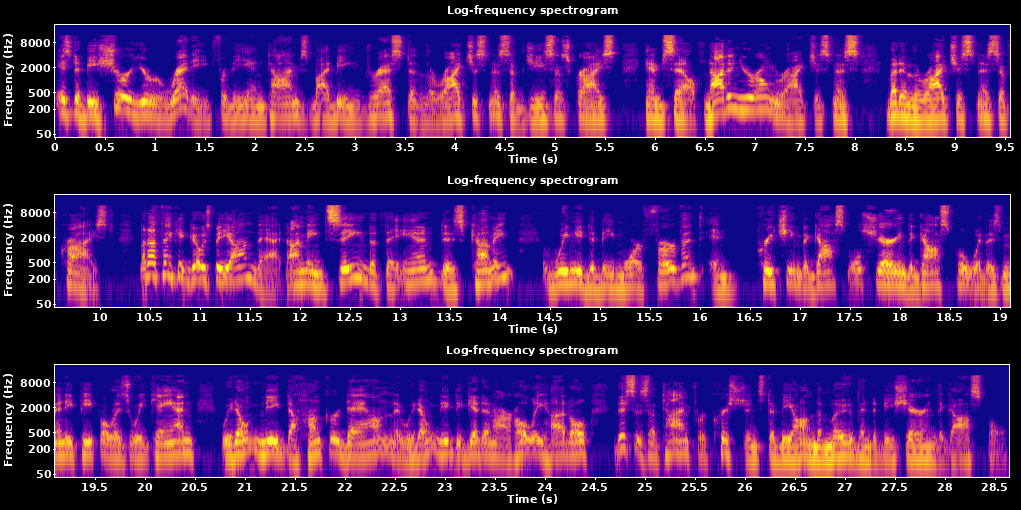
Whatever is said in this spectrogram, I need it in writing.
is to be sure you're ready for the end times by being dressed in the righteousness of Jesus Christ himself, not in your own righteousness, but in the righteousness of Christ. But I think it goes beyond that. I mean, seeing that the end is coming, we need to be more fervent and preaching the gospel, sharing the gospel with as many people as we can. We don't need to hunker down. We don't need to get in our holy huddle. This is a time for Christians to be on the move and to be sharing the gospel.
